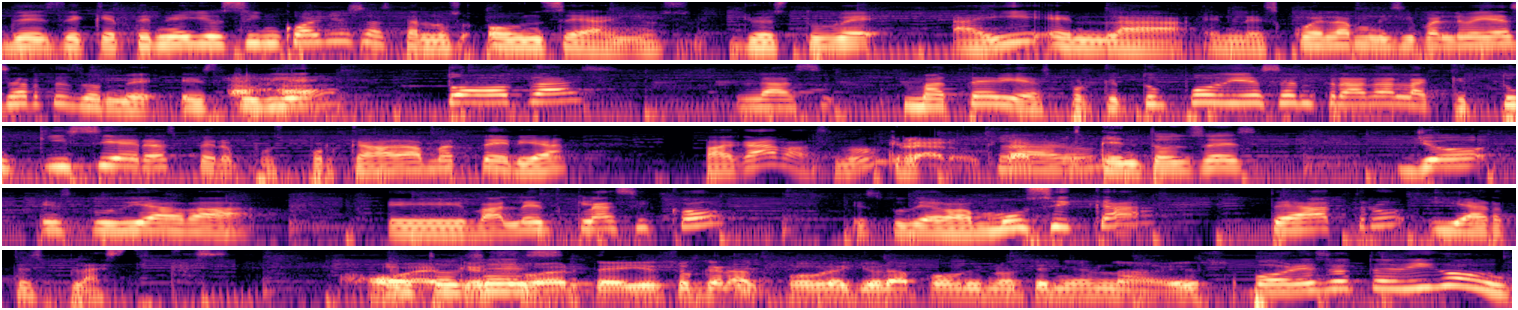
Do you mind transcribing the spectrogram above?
desde que tenía yo 5 años hasta los 11 años. Yo estuve ahí en la, en la Escuela Municipal de Bellas Artes, donde estudié Ajá. todas las materias, porque tú podías entrar a la que tú quisieras, pero pues por cada materia pagabas, ¿no? Claro, Claro. exacto. Entonces, yo estudiaba eh, ballet clásico, estudiaba música, teatro y artes plásticas. Joder, qué suerte. Y eso que eras pobre. Yo era pobre y no tenía nada de eso. Por eso te digo,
